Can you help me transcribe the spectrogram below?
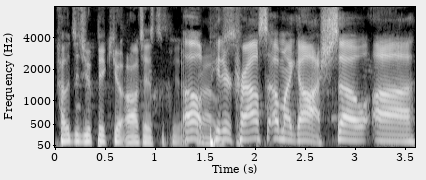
How did you pick your artist? Peter Oh, Krause? Peter Krause. Oh my gosh. So uh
